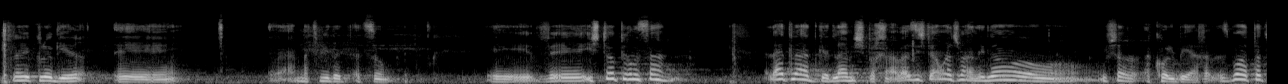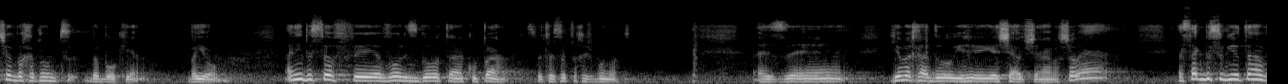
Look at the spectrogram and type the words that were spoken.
שלמה קלוגר, אה, מתמיד עצום. אה, ואשתו פרנסה. לאט לאט גדלה המשפחה, ואז אשתו אמרה, שמע, אני לא... אי אפשר הכל ביחד. אז בוא, אתה תשב בחתונות בבוקר, ביום. אני בסוף אה, אבוא לסגור את הקופה, זאת אומרת לעשות את החשבונות. אז יום אחד הוא ישב שם, עכשיו היה, עסק בסוגיותיו.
